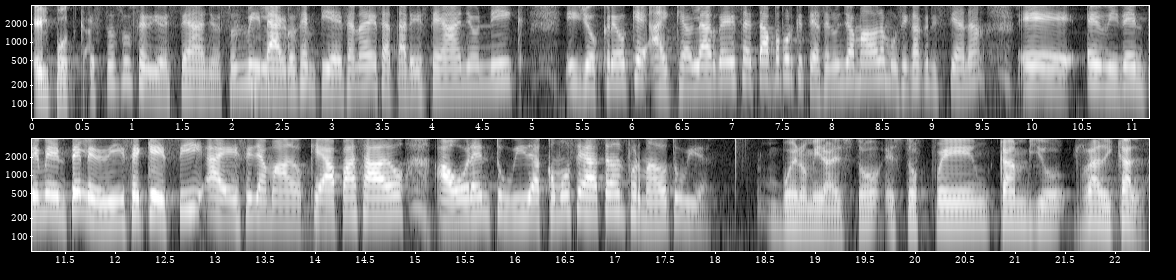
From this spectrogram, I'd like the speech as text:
el Podcast. Esto sucedió este año, estos milagros empiezan a desatar este año, Nick, y yo creo que hay que hablar de esta etapa porque te hacen un llamado a la música cristiana. Eh, evidentemente le dice que sí a ese llamado. ¿Qué ha pasado ahora en tu vida? ¿Cómo se ha transformado tu vida? Bueno, mira, esto, esto fue un cambio radical.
